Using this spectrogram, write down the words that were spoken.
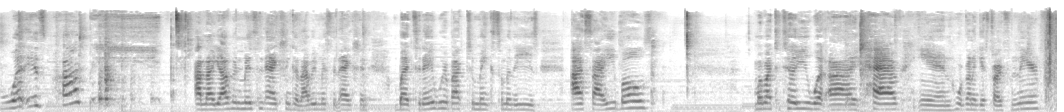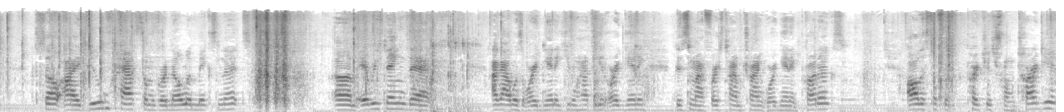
what is popping? I know y'all been missing action because I've been missing action. But today we're about to make some of these acai bowls. I'm about to tell you what I have and we're going to get started from there. So I do have some granola mixed nuts. Um, everything that I got was organic. You don't have to get organic. This is my first time trying organic products. All this stuff was purchased from Target.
